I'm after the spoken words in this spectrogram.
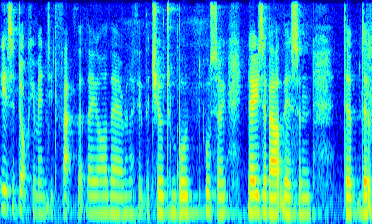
it's a documented fact that they are there, and I think the Chiltern Board also knows about this, and the, the,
